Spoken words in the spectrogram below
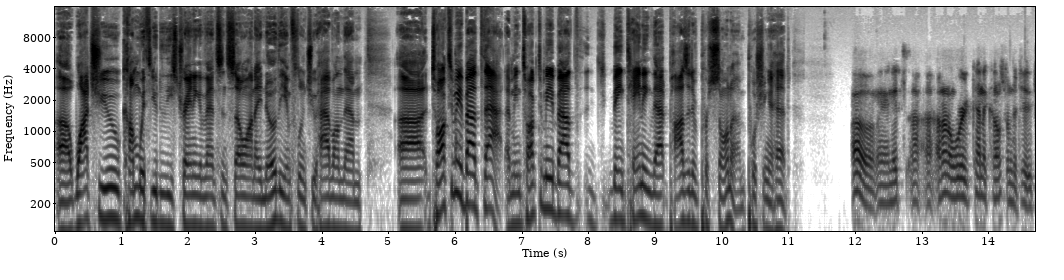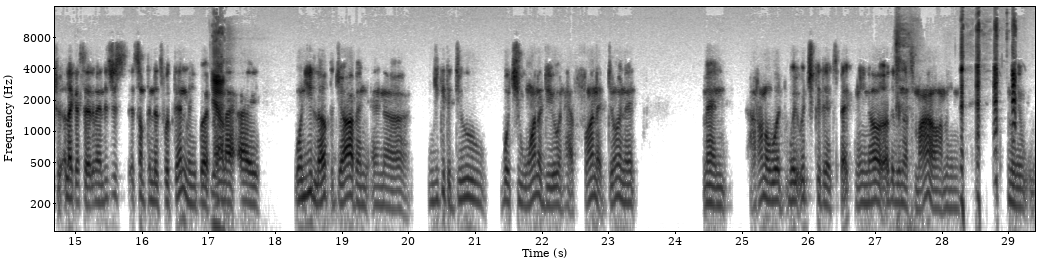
uh, watch you, come with you to these training events and so on. I know the influence you have on them. Uh, talk to me about that. I mean, talk to me about maintaining that positive persona and pushing ahead. Oh man, it's uh, I don't know where it kind of comes from. To tell you the truth, like I said, man, it's just it's something that's within me. But yeah. man, I, I when you love the job and and uh, you get to do what you want to do and have fun at doing it, man, I don't know what what, what you could expect, you know, other than a smile. I mean, I mean,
